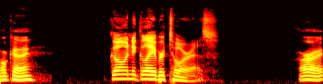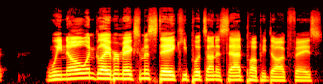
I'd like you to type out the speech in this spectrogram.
Okay. Going to Gleyber Torres. All right. We know when Gleyber makes a mistake, he puts on his sad puppy dog face.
